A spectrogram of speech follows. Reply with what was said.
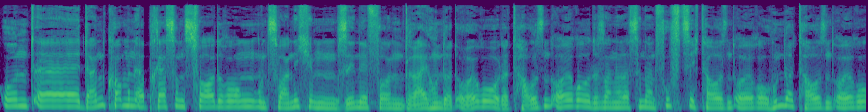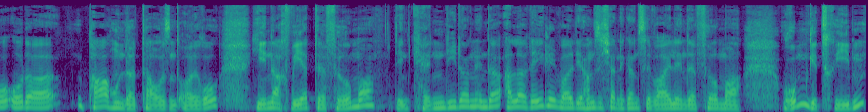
Und äh, dann kommen Erpressungsforderungen, und zwar nicht im Sinne von 300 Euro oder 1000 Euro, sondern das sind dann 50.000 Euro, 100.000 Euro oder ein paar hunderttausend Euro, je nach Wert der Firma. Den kennen die dann in der aller Regel, weil die haben sich ja eine ganze Weile in der Firma rumgetrieben.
